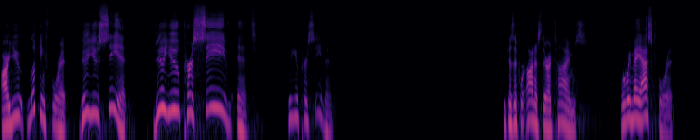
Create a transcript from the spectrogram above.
are you looking for it? Do you see it? Do you perceive it? Do you perceive it? Because if we're honest, there are times where we may ask for it.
